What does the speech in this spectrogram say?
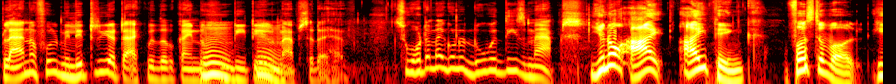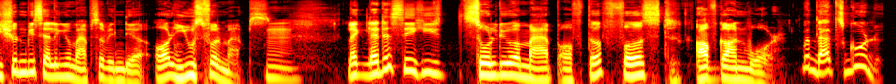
plan a full military attack with the kind of hmm. detailed maps that I have. So, what am I going to do with these maps? You know, I I think first of all he shouldn't be selling you maps of India or useful maps. Like let us say he sold you a map of the first Afghan war, But that's good.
